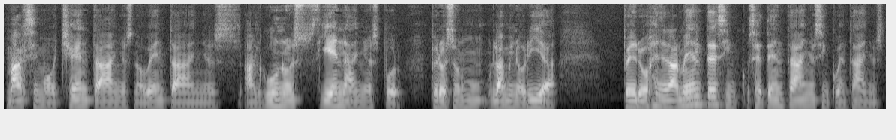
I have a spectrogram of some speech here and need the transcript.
máximo 80 años, 90 años, algunos 100 años, por, pero son la minoría, pero generalmente 70 años, 50 años.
